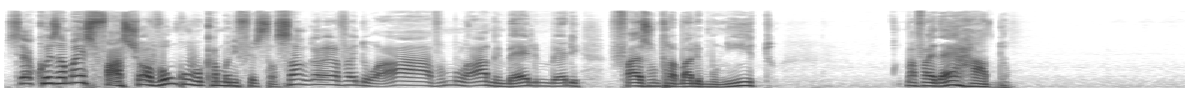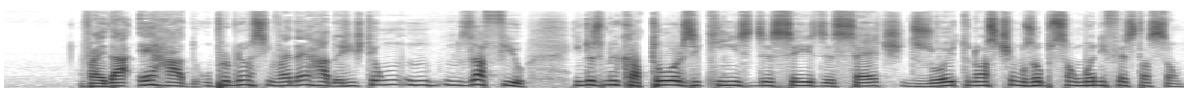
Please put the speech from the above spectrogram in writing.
Isso é a coisa mais fácil. Ó, vamos convocar manifestação, a galera vai doar, vamos lá, MBL, MBL faz um trabalho bonito. Mas vai dar errado. Vai dar errado. O problema assim, vai dar errado. A gente tem um, um- um desafio. Em 2014, 15, 16, 17, 18, nós tínhamos a opção manifestação.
